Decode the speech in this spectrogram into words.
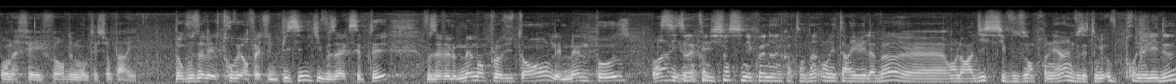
on a fait l'effort de monter sur Paris. Donc vous avez trouvé en fait une piscine qui vous a accepté. Vous avez le même emploi du temps, les mêmes pauses. C'était la condition sine qua non. Quand on, a- on est arrivé là-bas, euh, on leur a dit si vous en prenez un, vous, êtes, vous prenez les deux,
